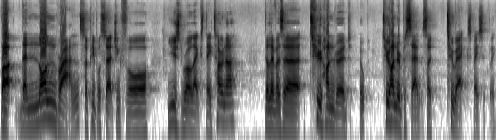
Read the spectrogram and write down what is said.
But they're non-brand, so people searching for used Rolex Daytona, delivers a 200, 200%, so 2x basically.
